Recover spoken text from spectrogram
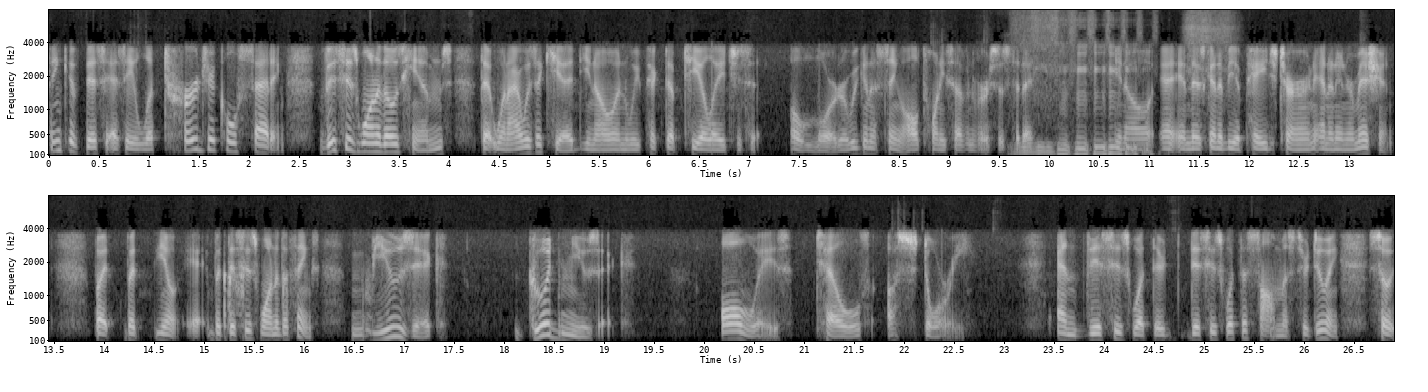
think of this as a liturgical setting. This is one of those hymns that when I was a kid, you know, and we picked up TLH, and said, oh Lord, are we going to sing all 27 verses today? you know, and, and there's going to be a page turn and an intermission. But but you know, eh, but this is one of the things. Music, good music, always tells a story. And this is what they're. This is what the psalmists are doing. So,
